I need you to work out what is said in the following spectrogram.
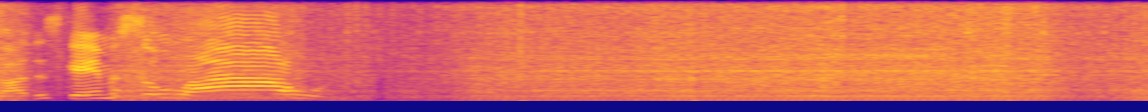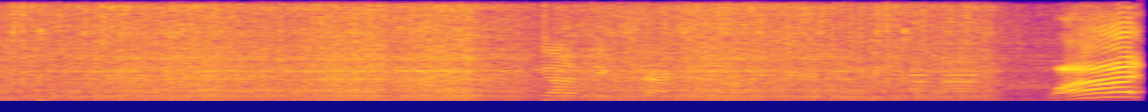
God, this game is so loud! You got a big tractor coming for your booty. What?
